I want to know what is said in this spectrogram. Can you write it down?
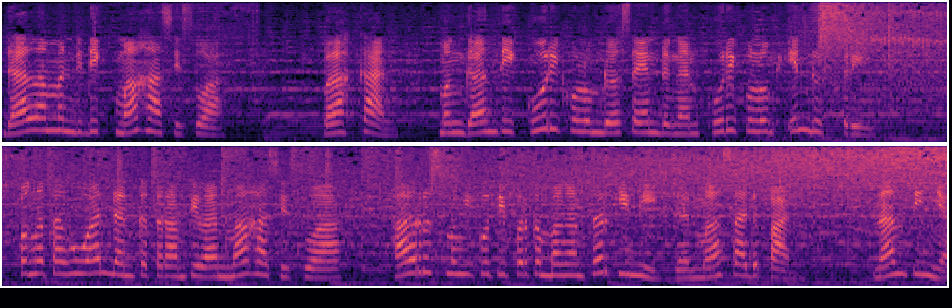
dalam mendidik mahasiswa. Bahkan, mengganti kurikulum dosen dengan kurikulum industri pengetahuan dan keterampilan mahasiswa harus mengikuti perkembangan terkini dan masa depan. Nantinya,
